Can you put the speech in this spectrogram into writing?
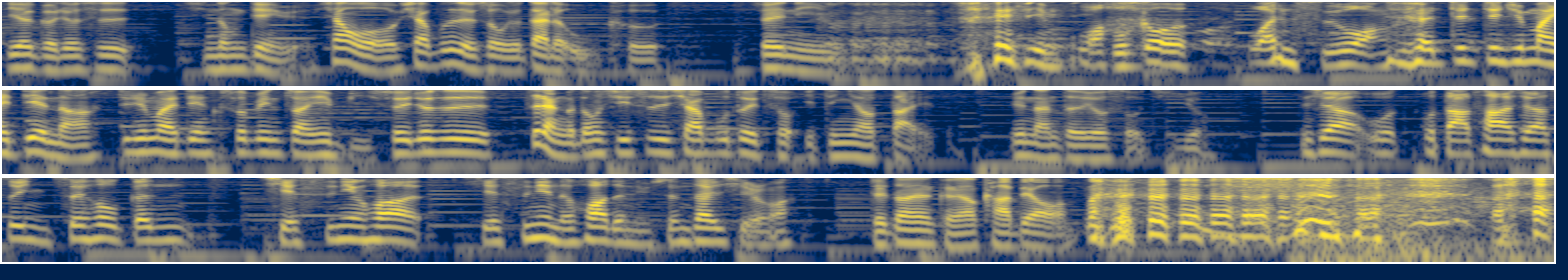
第二个就是行动电源。像我下部队的时候，我就带了五颗，所以你，所以你不够万磁王，就进去卖电啊，进去卖电，说不定赚一笔。所以就是这两个东西是下部队之后一定要带的，因为难得有手机用。等一下，我我打岔一下，所以你最后跟写思念话、写思念的话的女生在一起了吗？这段可能要卡掉哦。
